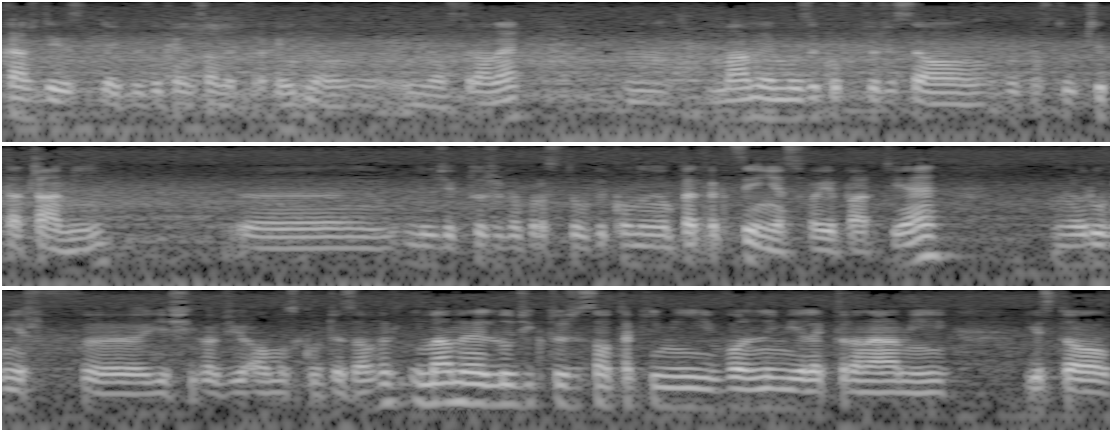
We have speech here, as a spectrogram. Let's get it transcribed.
każdy jest jakby wykręcony w trochę inną, inną stronę. Mm, Mamy muzyków, którzy są po prostu czytaczami, yy, ludzie, którzy po prostu wykonują perfekcyjnie swoje partie, yy, również w, jeśli chodzi o muzyków jazzowych i mamy ludzi, którzy są takimi wolnymi elektronami. Jest to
